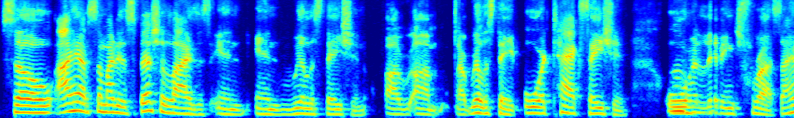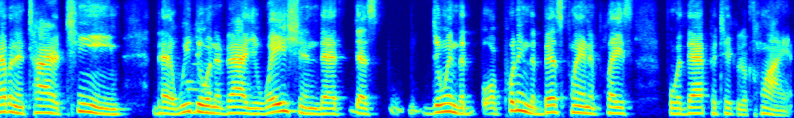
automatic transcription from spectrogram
So I have somebody that specializes in in real estate, uh, um, uh, real estate or taxation or Mhm. living trust. I have an entire team that we do an evaluation that that's doing the or putting the best plan in place for that particular client.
